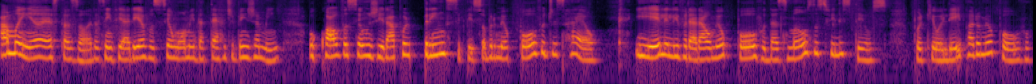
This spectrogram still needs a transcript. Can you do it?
Amanhã, a estas horas, enviarei a você um homem da terra de Benjamim, o qual você ungirá por príncipe sobre o meu povo de Israel. E ele livrará o meu povo das mãos dos filisteus, porque olhei para o meu povo,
